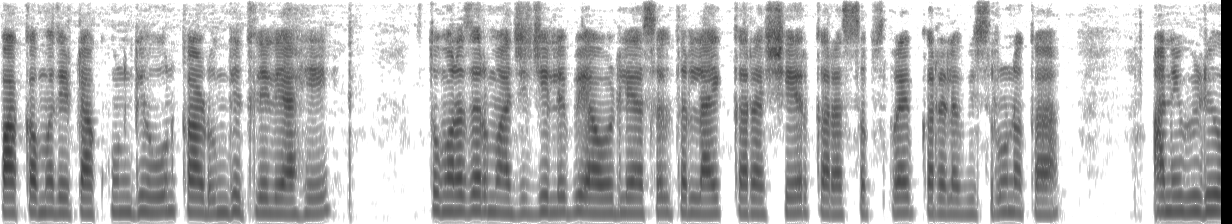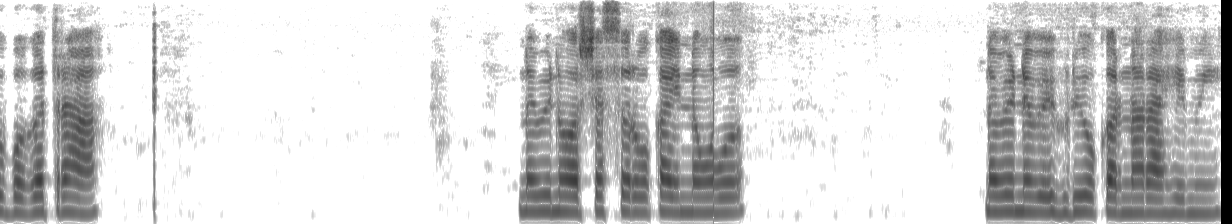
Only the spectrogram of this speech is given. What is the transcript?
पाकामध्ये टाकून घेऊन काढून घेतलेले आहे. तुम्हाला जर माझी जिलेबी आवडली असेल तर लाईक करा शेअर करा सबस्क्राईब करायला विसरू नका. आणि व्हिडिओ बघत राहा. नवीन वर्षात सर्व काही नवं नवे नवे व्हिडिओ करणार आहे मी.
